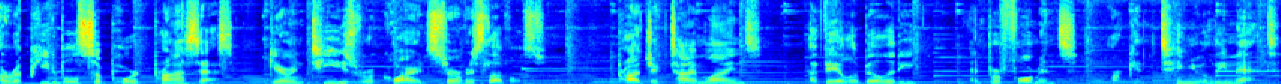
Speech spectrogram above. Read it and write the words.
A repeatable support process guarantees required service levels. Project timelines, availability, and performance are continually met.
